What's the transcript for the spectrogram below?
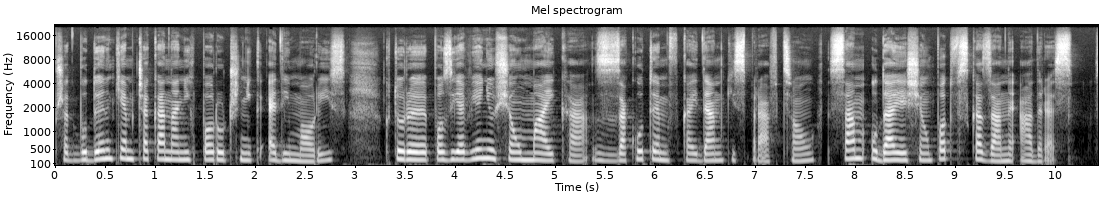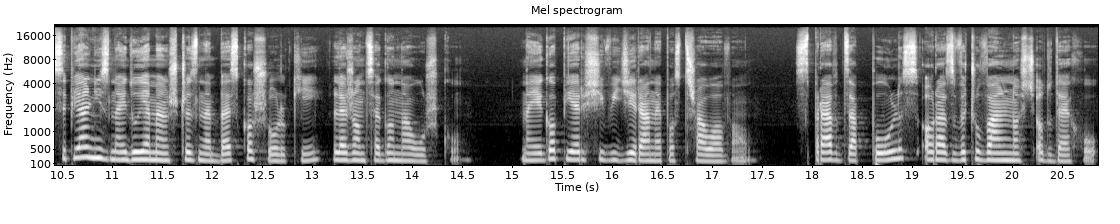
Przed budynkiem czeka na nich porucznik Eddie Morris, który po zjawieniu się Majka z zakutym w kajdanki sprawcą sam udaje się pod wskazany adres. W sypialni znajduje mężczyznę bez koszulki, leżącego na łóżku. Na jego piersi widzi ranę postrzałową. Sprawdza puls oraz wyczuwalność oddechu.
